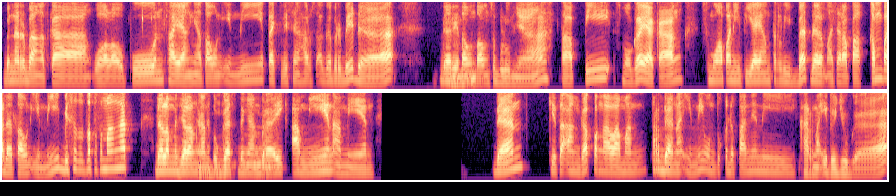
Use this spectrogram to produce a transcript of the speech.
Bener banget Kang. Walaupun sayangnya tahun ini teknisnya harus agak berbeda dari hmm. tahun-tahun sebelumnya, tapi semoga ya Kang, semua panitia yang terlibat dalam acara Pakem pada tahun ini bisa tetap semangat dalam menjalankan tugas dengan baik. Amin, amin. Dan kita anggap pengalaman perdana ini untuk ke depannya nih. Karena itu juga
